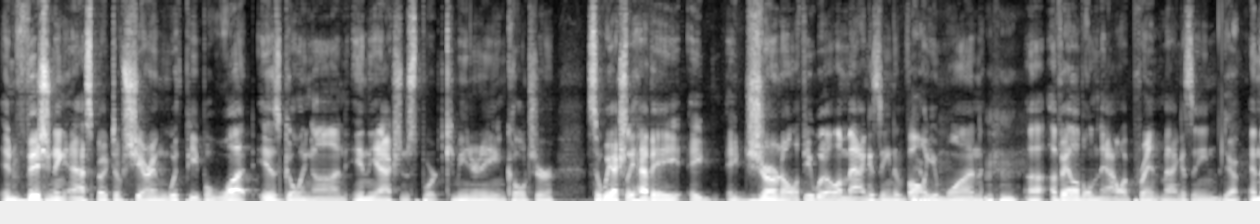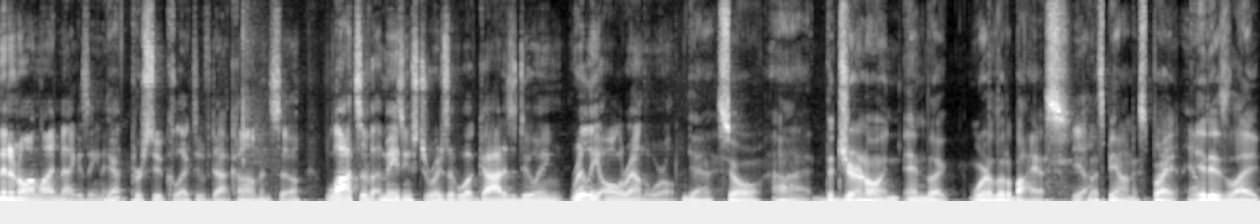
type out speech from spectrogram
envisioning aspect of sharing with people what is going on in the action sport community and culture. So we actually have a, a, a journal, if you will, a magazine of volume one, uh, available now, a print magazine. Mm-hmm. Yep. And then an online magazine at Yep. pursuitcollective.com. And so lots of amazing stories of what God is doing really all around the world. Yeah. So uh, the journal and and look, we're a little biased. Yeah. Let's be honest, but yeah. it is like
